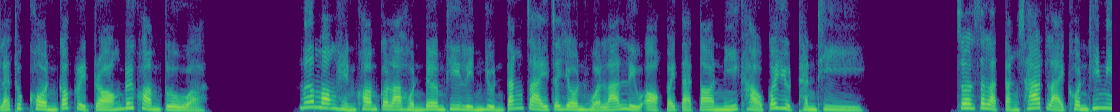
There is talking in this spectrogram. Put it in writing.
และทุกคนก็กรีดร้องด้วยความกลัว เมื่อมองเห็นความโกลาหลเดิมทีหลินหยุนตั้งใจจะโยนหัวล้านหลิวออกไปแต่ตอนนี้เขาก็หยุดทันทีจรสลัดต่างชาติหลายคนที่มี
